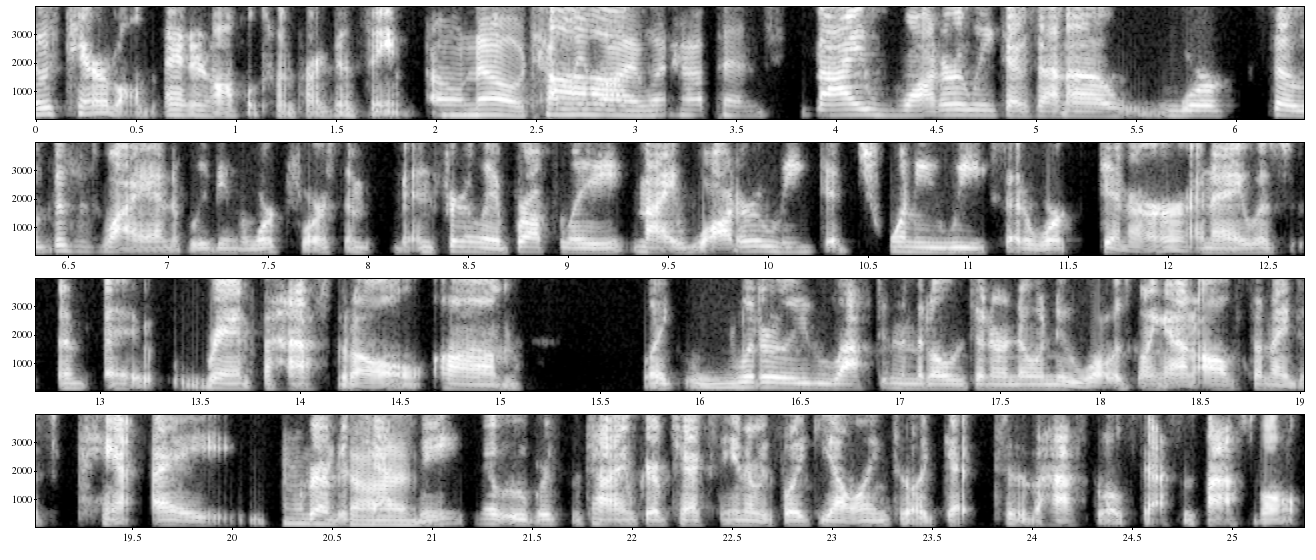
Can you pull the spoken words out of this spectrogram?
It was terrible. I had an awful twin pregnancy. Oh no. Tell me why. Um, What happened? my water leaked. I was on a work. So this is why I ended up leaving the workforce and, and fairly abruptly. My water leaked at 20 weeks at a work dinner, and I was um, I ran to the hospital. Um, like literally left in the middle of dinner. No one knew what was going on. All of a sudden, I just pan- I Oh grabbed a taxi, no Uber at the time, grabbed a taxi, and I was like yelling to like get to the hospital as fast as possible.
